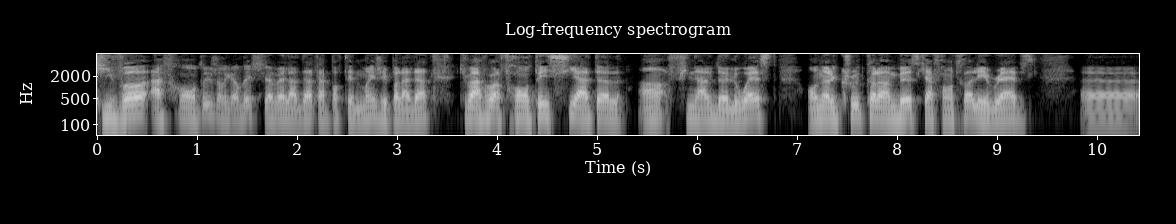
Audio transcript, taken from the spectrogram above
qui va affronter, je regardais si j'avais la date à portée de main, j'ai pas la date, qui va affronter Seattle en finale de l'Ouest. On a le crew de Columbus qui affrontera les Rebs, euh,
